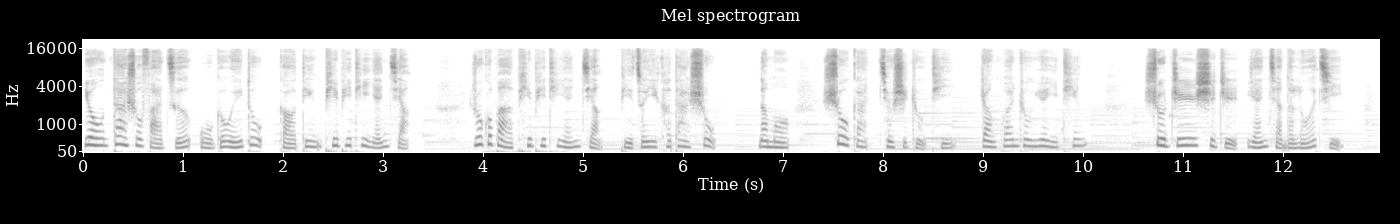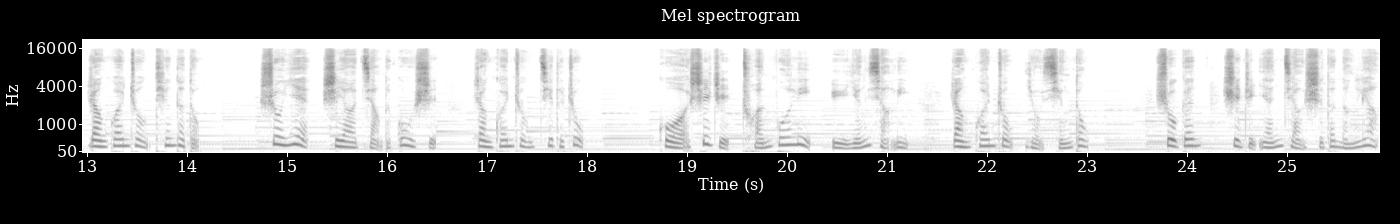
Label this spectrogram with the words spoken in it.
用大树法则五个维度搞定 PPT 演讲。如果把 PPT 演讲比作一棵大树，那么树干就是主题，让观众愿意听；树枝是指演讲的逻辑，让观众听得懂；树叶是要讲的故事，让观众记得住；果是指传播力与影响力，让观众有行动；树根是指演讲时的能量，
